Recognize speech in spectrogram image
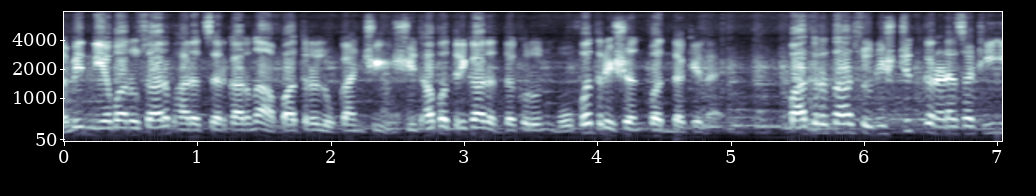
नवीन नियमानुसार भारत सरकारनं अपात्र लोकांची शिधापत्रिका रद्द करून मोफत रेशन बंद केलंय. पात्रता सुनिश्चित करण्यासाठी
